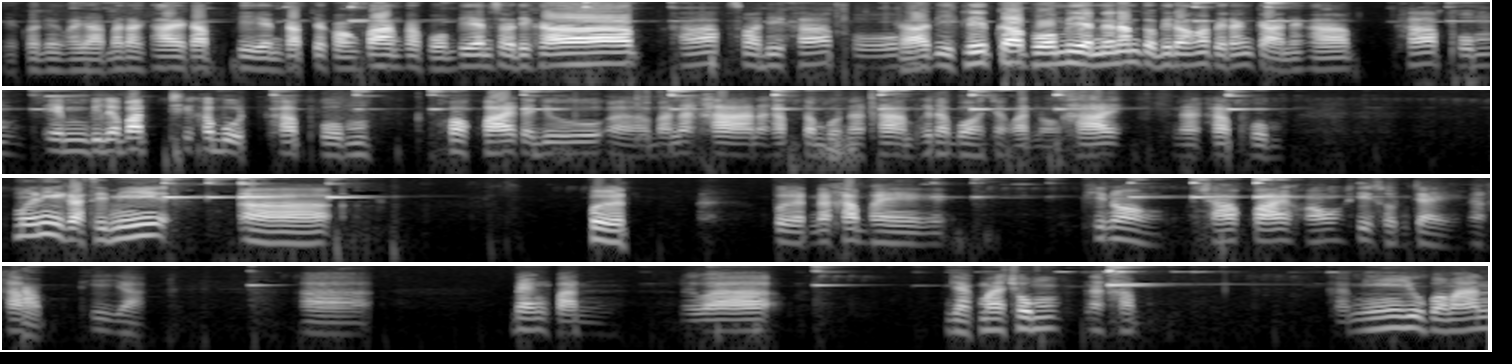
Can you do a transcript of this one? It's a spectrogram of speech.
เดี๋ยวคนหนึ่งขออนุญาตมาทักทายครับพีเอ็มครับเจ้าของฟาร์มครับผมพีเอ็มสวัสดีครับครับ สวัสดีครับผมครับอีกคลิปครับผมพีเอ็มแนะนำตัวพี่น้องเข้าไปทั้งการนะครับครับผมเอ็มบิลวัตที่ขบุตรครับผมข้อควายกับอยู่เอ่อบ้านนาคานะครับตำบลนาคามเพื่อทบอจังหวัดหนองคายนะครับผมเมื่อนี้กับสิมีเอ่อเปิดเปิดนะครับให้พี่น้องชาวควายเขาที่สนใจนะครับ ที่อยากอ่าแบ่งปันหรือว่าอยากมาชมนะครับก็มีอยู่ประมาณ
